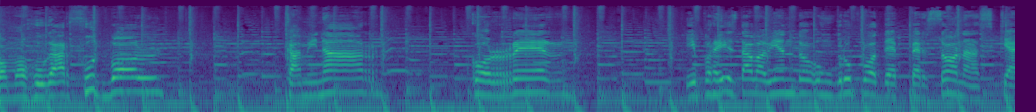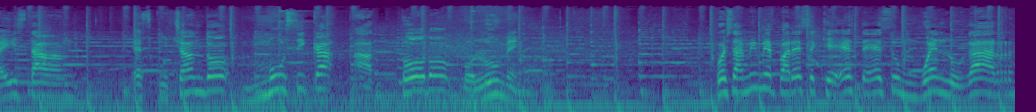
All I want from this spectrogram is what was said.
como jugar fútbol, caminar, correr. Y por ahí estaba viendo un grupo de personas que ahí estaban escuchando música a todo volumen. Pues a mí me parece que este es un buen lugar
